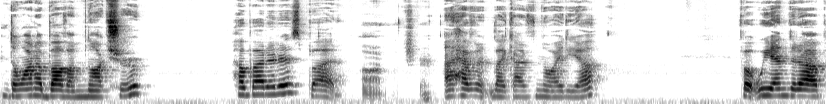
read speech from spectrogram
The one above, I'm not sure how bad it is, but Oh, I'm not sure. I haven't, like, I have no idea. But we ended up,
